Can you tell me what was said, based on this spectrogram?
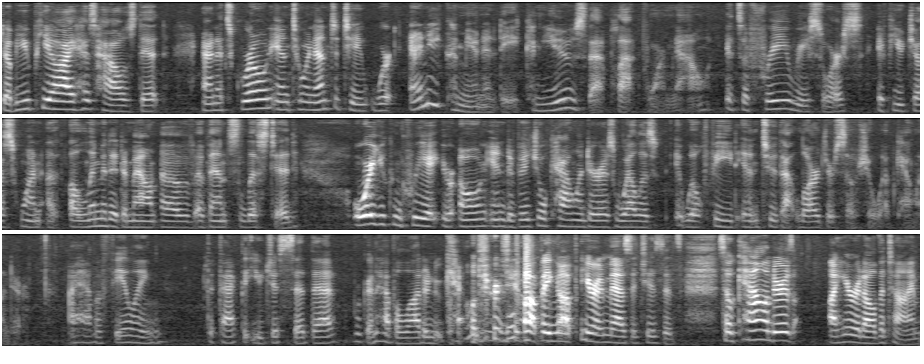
WPI has housed it, and it's grown into an entity where any community can use that platform now. It's a free resource if you just want a, a limited amount of events listed or you can create your own individual calendar as well as it will feed into that larger social web calendar. I have a feeling the fact that you just said that, we're going to have a lot of new calendars popping up here in Massachusetts. So, calendars, I hear it all the time.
